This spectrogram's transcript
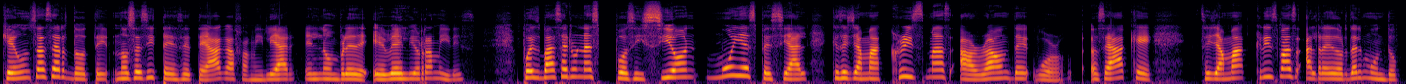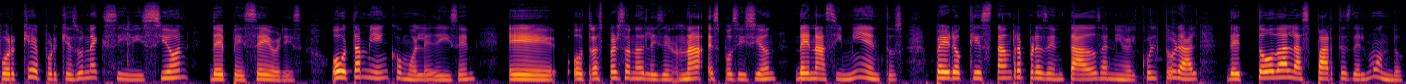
que un sacerdote, no sé si te, se te haga familiar el nombre de Evelio Ramírez, pues va a hacer una exposición muy especial que se llama Christmas Around the World. O sea que se llama Christmas alrededor del mundo. ¿Por qué? Porque es una exhibición de pesebres. O también, como le dicen, eh, otras personas le dicen una exposición de nacimientos, pero que están representados a nivel cultural de todas las partes del mundo.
